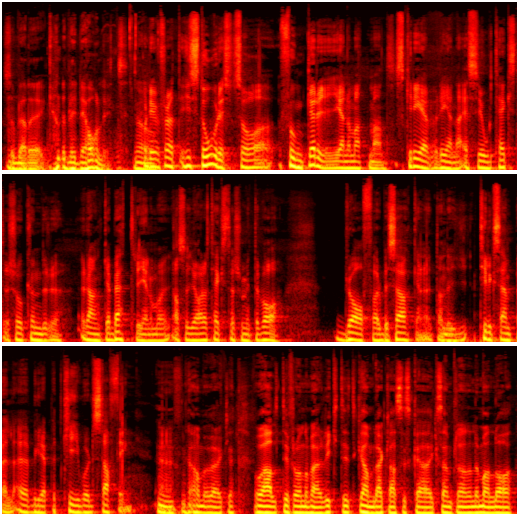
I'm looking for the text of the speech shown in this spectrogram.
så blir det, kan det bli dåligt. Ja. Och det är för att historiskt så funkar det ju genom att man skrev rena SEO-texter så kunde du ranka bättre genom att alltså göra texter som inte var bra för besökaren. Utan det, till exempel eh, begreppet keyword stuffing. Mm, ja men verkligen. Och allt ifrån de här riktigt gamla klassiska exemplen där man la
